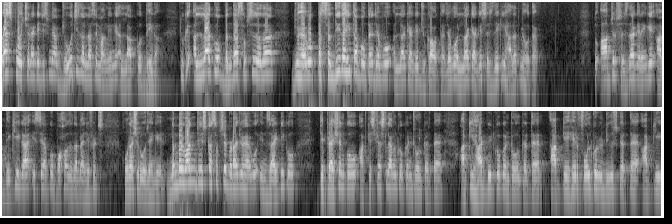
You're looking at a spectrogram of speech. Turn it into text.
बेस्ट पोस्चर है कि जिसमें आप जो चीज़ अल्लाह से मांगेंगे, अल्लाह आपको देगा। क्योंकि अल्लाह को बंदा सबसे ज़्यादा जो है वो पसंदीदा ही तब होता है जब वो अल्लाह के आगे झुका होता है, जब वो अल्लाह के आगे सजदे की हालत में होता है। तो आप जब सजदा करेंगे, आप देखिएगा, इससे आपको बहुत ज़्यादा बेनिफिट्स होना शुरू हो जाएँगे। नंबर वन जो इसका सबसे बड़ा जो है वो एनजाइटी को डिप्रेशन को, आपके स्ट्रेस लेवल को कंट्रोल करता है, आपकी हार्ट बीट को कंट्रोल करता है, आपके हेयर फॉल को रिड्यूस करता है, आपकी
